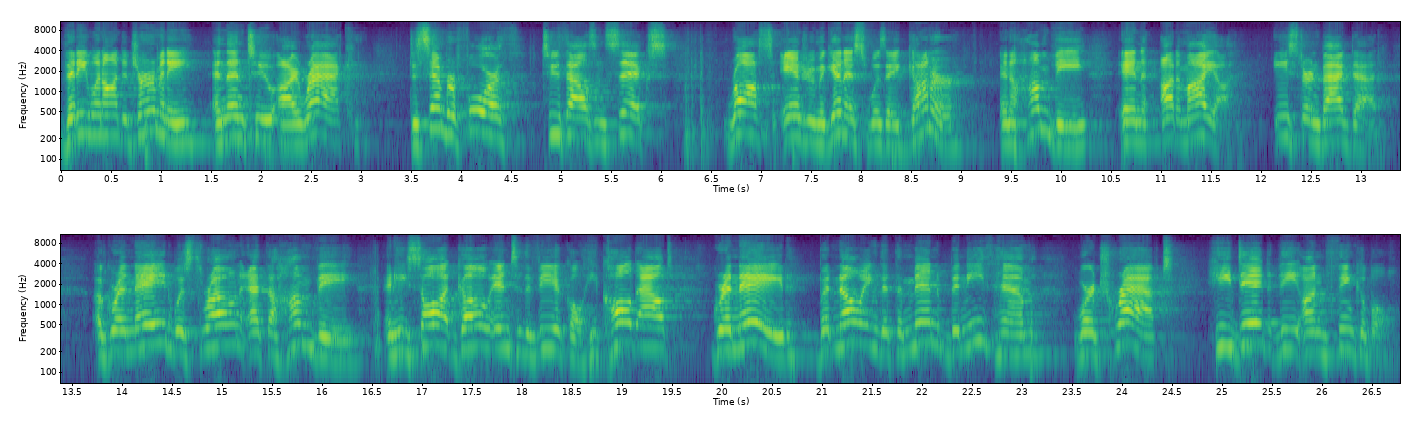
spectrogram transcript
Then he went on to Germany and then to Iraq. December 4th, 2006, Ross Andrew McGinnis was a gunner in a Humvee in Adhamiyah, eastern Baghdad. A grenade was thrown at the Humvee and he saw it go into the vehicle. He called out, Grenade, but knowing that the men beneath him were trapped, he did the unthinkable.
